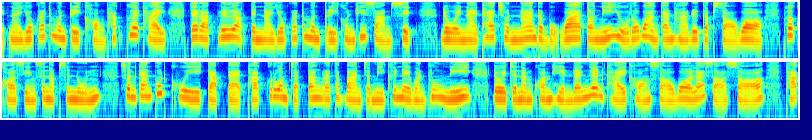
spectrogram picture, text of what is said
ตนายกรัฐมนตรีของพักเพื่อไทย ได้รับเลือกเป็นนายกรัฐมนตรีคนที่ 30 โดยนายแพทย์ชนน่านระบุว่าตอนนี้อยู่ระหว่างการหารือกับสว เพื่อขอเสียงสนับสนุน ส่วนการพูดคุยกับ 8 พักักร่วมจัดตั้งรัฐบาลจะมีขึ้นในวันพรุ่งนี้ โดยจะนำความเห็นและเงื่อนไขของสวและสอสอพัก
